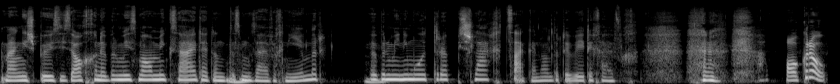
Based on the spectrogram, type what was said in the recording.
manchmal böse Sachen über meine Mami gesagt hat und Mhm. das muss einfach niemand über meine Mutter etwas Schlechtes sagen. Oder? Dann werde ich einfach aggro.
